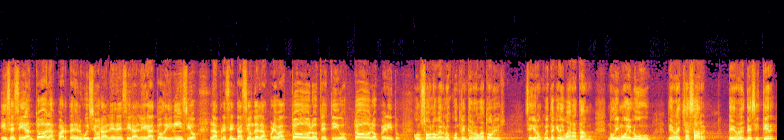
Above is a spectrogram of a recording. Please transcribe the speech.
y se sigan todas las partes del juicio oral, es decir, alegatos de inicio, la presentación de las pruebas, todos los testigos, todos los peritos. Con solo ver los contrainterrogatorios, se dieron cuenta que desbaratamos. Nos dimos el lujo de rechazar, de desistir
